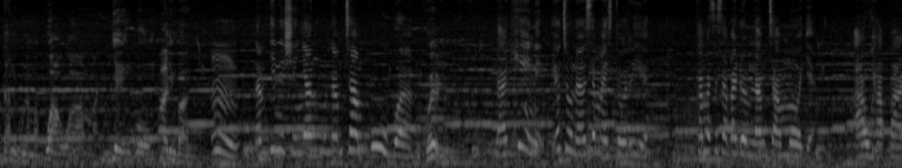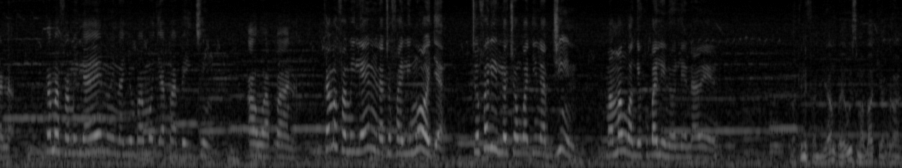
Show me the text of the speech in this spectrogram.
ndani kuna mabwawa, majengo mbalimbali. Mm, na mjini Shinyangu na mtaa mkubwa, Kweli lakini yote unayosema historia. Kama sasa bado mna mta mmoja au hapana? Kama familia yenu ina nyumba moja hapa Beijing au hapana? Kama familia yenu ina tofali moja, tofali lililochongwa jina Jin, mamangu angekubali niolee na wewe. lakini familia yangu haiuzi mabaki ya kale.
